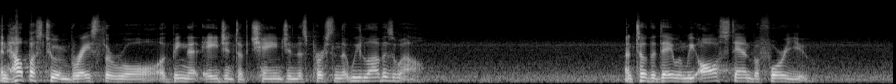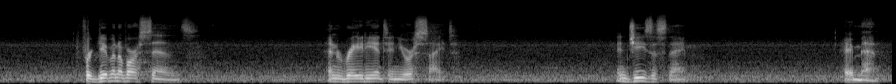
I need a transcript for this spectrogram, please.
And help us to embrace the role of being that agent of change in this person that we love as well. Until the day when we all stand before you, forgiven of our sins and radiant in your sight. In Jesus' name, amen.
